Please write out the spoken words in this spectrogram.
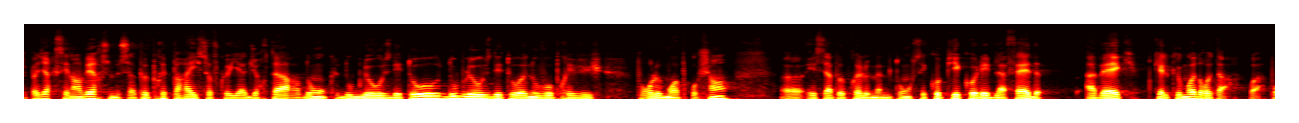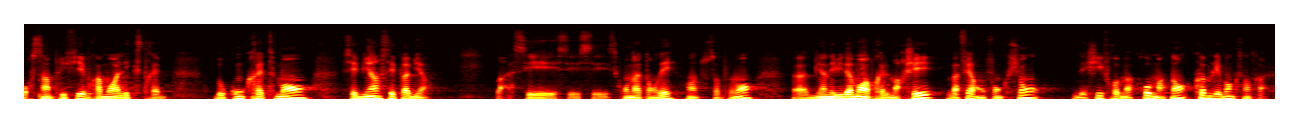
vais pas dire que c'est l'inverse, mais c'est à peu près pareil, sauf qu'il y a du retard. Donc double hausse des taux, double hausse des taux à nouveau prévue pour le mois prochain. Euh, et c'est à peu près le même ton, c'est copier-coller de la Fed avec quelques mois de retard, voilà, pour simplifier vraiment à l'extrême. Donc concrètement, c'est bien, c'est pas bien. Bah, c'est ce qu'on attendait, hein, tout simplement. Euh, bien évidemment, après le marché va faire en fonction des chiffres macro maintenant, comme les banques centrales.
